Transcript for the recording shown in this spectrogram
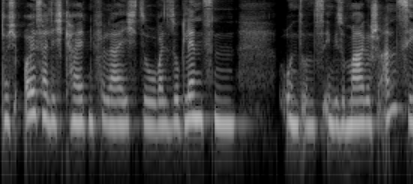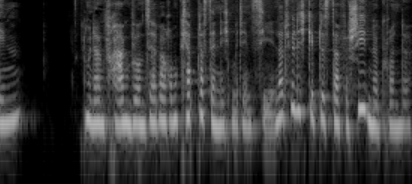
durch Äußerlichkeiten vielleicht so, weil sie so glänzen, und uns irgendwie so magisch anziehen. Und dann fragen wir uns ja, warum klappt das denn nicht mit den Zielen? Natürlich gibt es da verschiedene Gründe.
